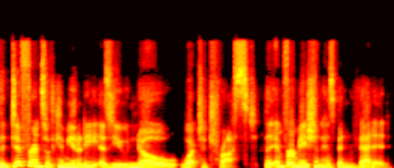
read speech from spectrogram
The difference with community is you know what to trust. The information has been vetted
